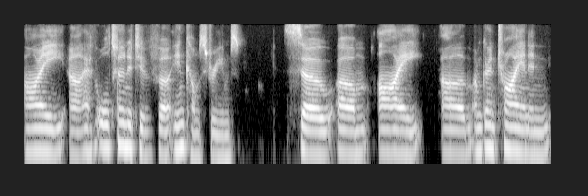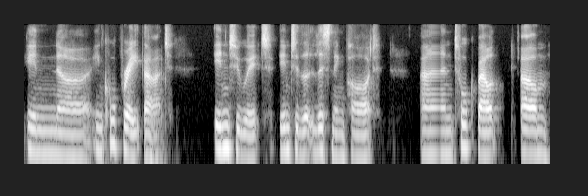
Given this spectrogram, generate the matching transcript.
I uh, have alternative uh, income streams. So um, I um, I'm going to try and in, in uh, incorporate that into it, into the listening part, and talk about um,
